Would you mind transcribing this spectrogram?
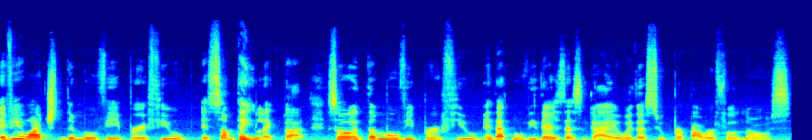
If you watch the movie Perfume, it's something like that. So, the movie Perfume, in that movie, there's this guy with a super powerful nose,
